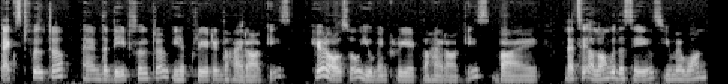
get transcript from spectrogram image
text filter and the date filter we have created the hierarchies. Here also you can create the hierarchies by let's say along with the sales you may want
